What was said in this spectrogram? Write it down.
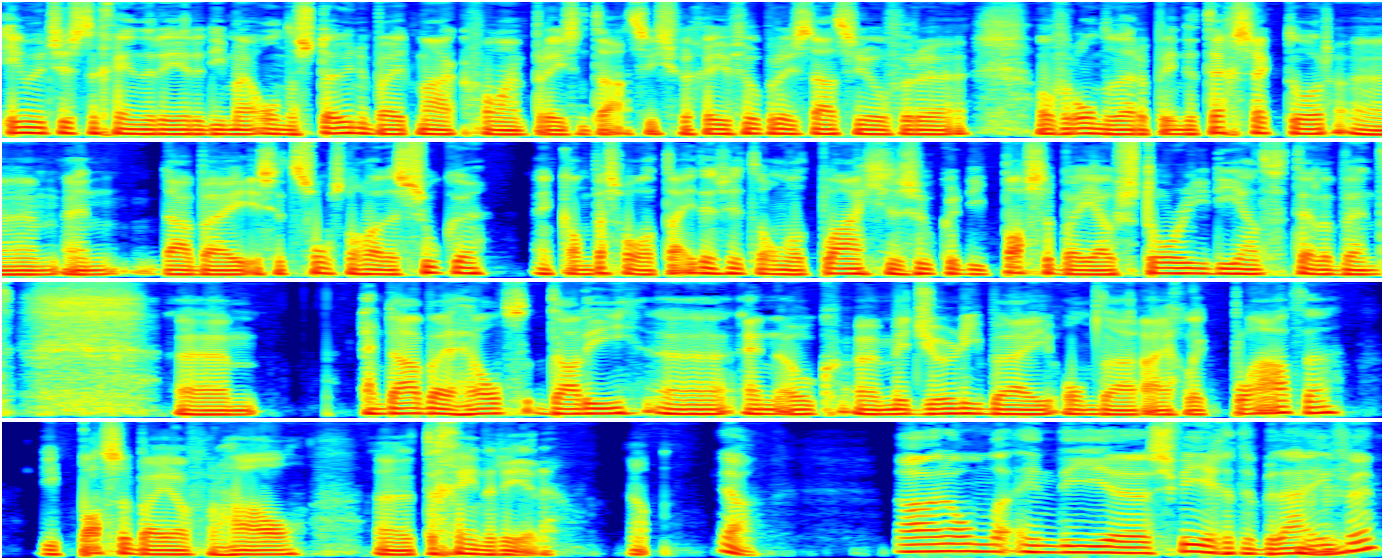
images te genereren die mij ondersteunen bij het maken van mijn presentaties. We geven veel presentaties over, eh, over onderwerpen in de techsector. ehm, en daarbij is het soms nog wel eens zoeken. En kan best wel wat tijd in zitten om wat plaatjes te zoeken die passen bij jouw story die je aan het vertellen bent. Ehm, en daarbij helpt DALI eh, en ook eh, Midjourney bij om daar eigenlijk platen die passen bij jouw verhaal te genereren. Nou, en om in die sferen te blijven,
